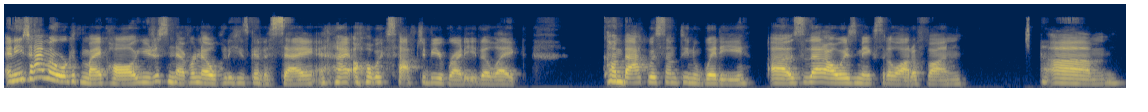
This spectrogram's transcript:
Anytime I work with Mike Hall, you just never know what he's going to say. And I always have to be ready to like come back with something witty. Uh, so that always makes it a lot of fun. Um,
